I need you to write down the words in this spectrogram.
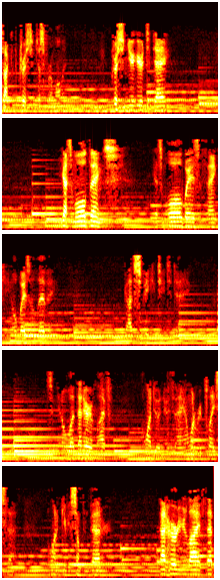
talk to the Christian just for a moment. Christian, you're here today. You got some old things. You got some old ways of thinking, old ways of living. God's speaking to you today. So you know what? That area of life, I want to do a new thing. I want to replace that. I want to give you something better. That hurt in your life, that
